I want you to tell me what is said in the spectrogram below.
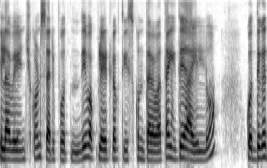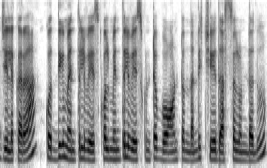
ఇలా వేయించుకొని సరిపోతుంది. ఒక ప్లేట్లోకి తీసుకున్న తర్వాత ఇదే ఆయిల్లో కొద్దిగా జీలకర్ర కొద్దిగా మెంతులు వేసుకోవాలి. మెంతులు వేసుకుంటే బాగుంటుందండి. చేదు అస్సలు ఉండదు.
